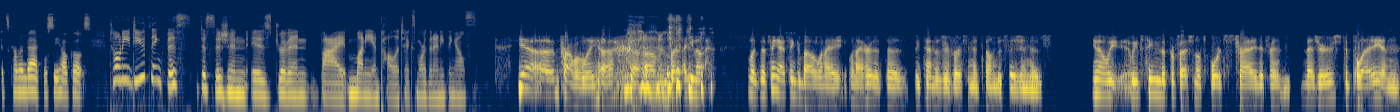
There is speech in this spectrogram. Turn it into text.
it's coming back. We'll see how it goes. Tony, do you think this decision is driven by money and politics more than anything else? Yeah, uh, probably. Uh, um, but you know, look, the thing I think about when I when I heard that the Big Ten is reversing its own decision is you know, we we've seen the professional sports try different measures to play, and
